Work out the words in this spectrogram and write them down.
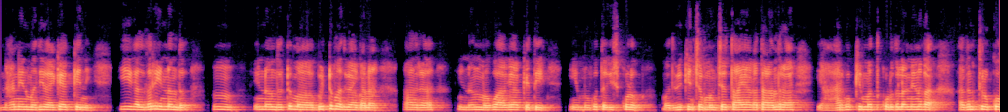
ನಾನು ನಿನ್ನ ಮದುವೆ ಆಗೇ ಆಕ್ಕೇನಿ ಈಗ ಅಲ್ದರೆ ಇನ್ನೊಂದು. ಹ್ಞೂ ಇನ್ನೊಂದಿಟ್ಟು ಮ, ಬಿಟ್ಟು ಮದುವೆ ಆಗೋಣ. ಆದ್ರೆ ಇನ್ನೊಂದು ಮಗು ಆಗೇ ಆಕ್ಕೈತಿ ಈ ಮಗು ತೆಗಿಸ್ಕೊಳ್ಳು ಮದ್ವೆಕ್ಕಿಂತ ಮುಂಚೆ ತಾಯಿ ಆಗತ್ತಾಳಂದ್ರೆ ಯಾರಿಗೂ ಕಿಮ್ಮತ್ತು ಕೊಡೋದಿಲ್ಲ ನಿನಗೆ. ಅದನ್ನು ತಿಳ್ಕೊ.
